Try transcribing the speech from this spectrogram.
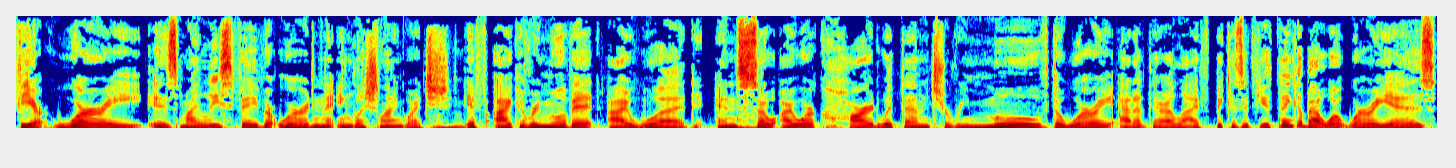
Fear. Worry is my least favorite word in the English language. Mm-hmm. If I could remove it, I mm-hmm. would. And so I work hard with them to remove the worry out of their life because if you think about what worry is,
